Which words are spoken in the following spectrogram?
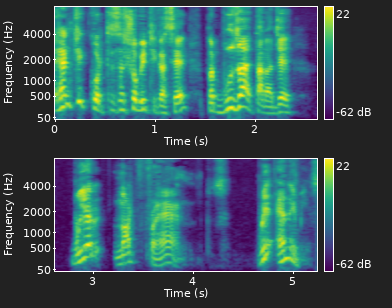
হ্যান্ডশেক করতেছে, ছবি ঠিক আছে বাট বুঝায় তারা যে we are not friends we are enemies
